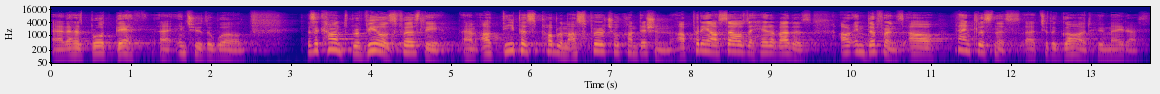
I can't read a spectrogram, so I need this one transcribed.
uh, that has brought death uh, into the world. This account reveals, firstly, um, our deepest problem, our spiritual condition, our putting ourselves ahead of others, our indifference, our thanklessness uh, to the God who made us.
